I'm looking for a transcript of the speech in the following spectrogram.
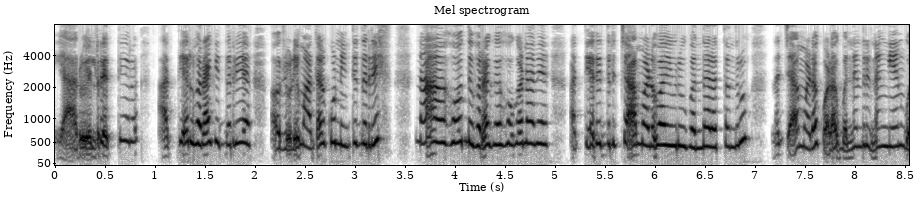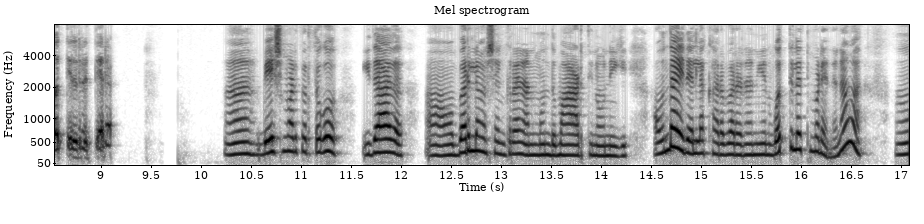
ಯಾರು ಇಲ್ರಿ ಅತ್ತಿಯರು? ಅತ್ತಿಯರು ಹೊರಗಿದ್ದರಿ ಅವ್ರ ಜೋಡಿ ಮಾತಾಡ್ಕೊಂಡು ನಿಂತಿದ್ರಿ. ನಾ ಹೋದ್ ಹೊರಗೆ ಹೋಗೋಣ ಅತ್ತಿಯರಿದ್ರೆ ಚಾ ಮಾಡುವ, ಇವರು ಬಂದಾರತ್ತಂದ್ರು ನಾ ಚಾ ಮಾಡಕ್ಕೆ ಒಳಗೆ ಬಂದೇನ್ರಿ. ನಂಗೆ ಏನು ಗೊತ್ತಿಲ್ರಿ ಅತ್ತಿಯರು? ಬೇಷ್ ಮಾಡ್ತಾರೆ ತಗೋ. ಇದಾದ ಬರಲಿ ಶಂಕರ, ನಾನು ಮುಂದೆ ಮಾಡ್ತೀನಿ ಅವನಿಗೆ. ಅವಂದ ಇದೆಲ್ಲ ಕರಬಾರ, ನನಗೇನು ಗೊತ್ತಿಲ್ಲ ಮಾಡ್ಯಾನ ಹ್ಞೂ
